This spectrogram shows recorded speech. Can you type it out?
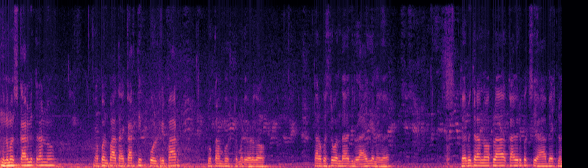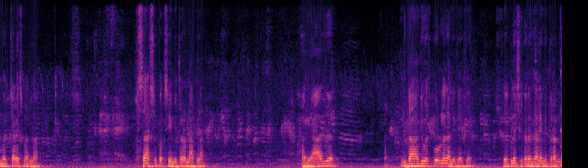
नमस्कार मित्रांनो आपण पाहत आहे कार्तिक पोल्ट्री फार्म मुक्काम पोस्ट मडेवडगाव तालुका श्रीवंदा जिल्हा अहिल्यानगर. तर मित्रांनो आपला कावेरी पक्षी हा बॅच नंबर चाळीसमधला सहाशे पक्षी मित्रांनो आपला. आणि आज दहा दिवस पूर्ण झाले त्याचे. एक लसीकरण झाले मित्रांनो.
